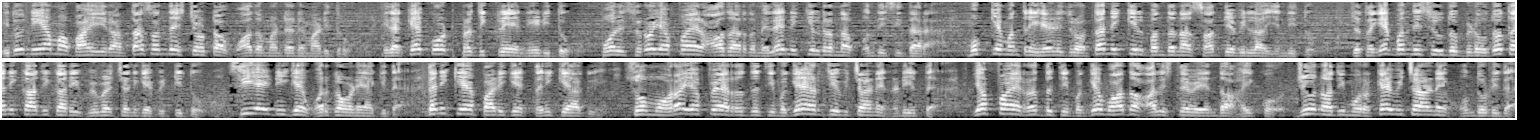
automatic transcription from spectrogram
ಇದು ನಿಯಮ ಬಾಹಿರ ಅಂತ ಸಂದೇಶ್ ಚೌಟ ವಾದ ಮಂಡನೆ ಮಾಡಿದ್ರು. ಇದಕ್ಕೆ ಕೋರ್ಟ್ ಪ್ರತಿಕ್ರಿಯೆ ನೀಡಿದ್ದು. ಪೊಲೀಸರು ಎಫ್ಐಆರ್ ಆಧಾರದ ಮೇಲೆ ನಿಖಿಲ್ ರನ್ನ ಬಂಧಿಸಿದ್ದಾರೆ. ಮುಖ್ಯಮಂತ್ರಿ ಹೇಳಿದ್ರು ಅಂತ ನಿಖಿಲ್ ಬಂಧನ ಸಾಧ್ಯವಿಲ್ಲ ಎಂದಿತು ಜೊತೆಗೆ ಬಂಧಿಸುವುದು ಬಿಡುವುದು ತನಿಖಾಧಿಕಾರಿ ವಿವೇಚನೆಗೆ ಬಿಟ್ಟಿದ್ದು. ಸಿಐಡಿಗೆ ವರ್ಗಾವಣೆಯಾಗಿದೆ. ತನಿಖೆಯ ಪಾಡಿಗೆ ತನಿಖೆ ಸೋಮವಾರ ಎಫ್ಐಆರ್ ರದ್ದತಿ ಬಗ್ಗೆ ಅರ್ಜಿ ವಿಚಾರಣೆ ನಡೆಯುತ್ತೆ. ಎಫ್ಐಆರ್ ರದ್ದತಿ ಬಗ್ಗೆ ವಾದ ಆಲಿಸುತ್ತೇವೆ ಎಂದ ಹೈಕೋರ್ಟ್. ಜೂನ್ ಹದಿಮೂರಕ್ಕೆ ವಿಚಾರಣೆ ಮುಂದೂಡಿದೆ.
